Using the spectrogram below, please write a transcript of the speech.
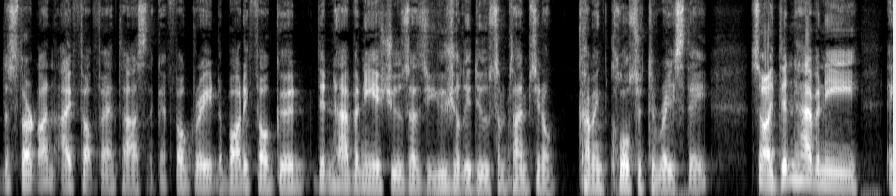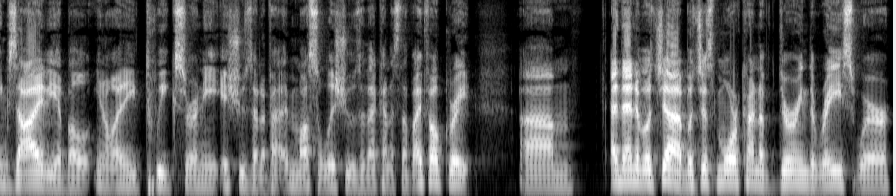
the start line. I felt fantastic. I felt great. The body felt good. Didn't have any issues as you usually do. Sometimes you know coming closer to race day, so I didn't have any anxiety about you know any tweaks or any issues that I've had, muscle issues or that kind of stuff. I felt great. Um, and then it was yeah, it was just more kind of during the race where,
